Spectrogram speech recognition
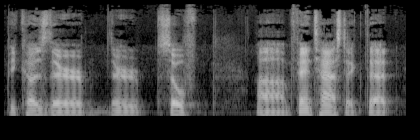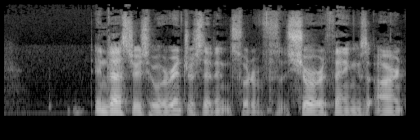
because they're they're so uh, fantastic that investors who are interested in sort of sure things aren't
